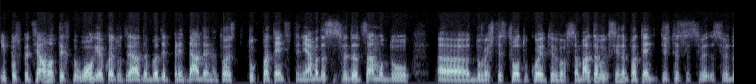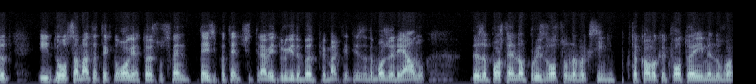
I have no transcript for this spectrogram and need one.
и по специална технология, която трябва да бъде предадена. Тоест, тук патентите няма да се сведат само до, а, до веществото, което е в самата вакцина, патентите ще се сведат и до самата технология. Тоест, освен тези патенти, ще трябва и други да бъдат примахнати, за да може реално да започне едно производство на вакцини. Такова каквото е именно в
